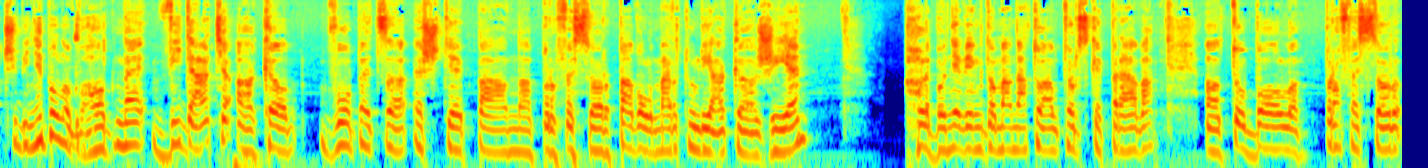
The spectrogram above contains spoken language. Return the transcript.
či by nebolo vhodné vydať, ak vôbec ešte pán profesor Pavol Martuliak žije, lebo neviem, kto má na to autorské práva. To bol profesor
